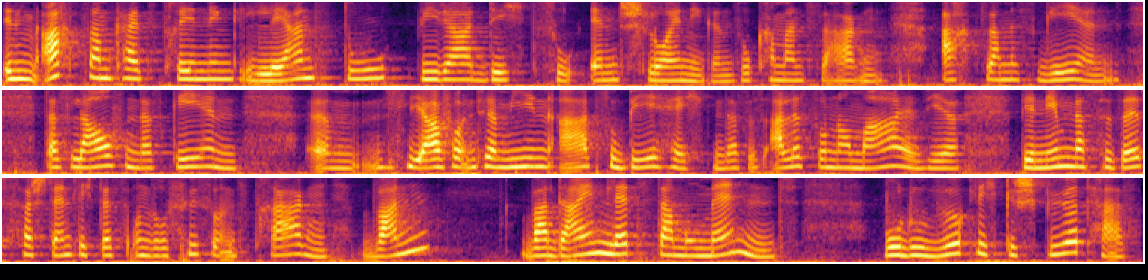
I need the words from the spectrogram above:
Im Achtsamkeitstraining lernst du wieder dich zu entschleunigen, so kann man es sagen. Achtsames Gehen, das Laufen, das Gehen, ähm, ja, von Termin A zu B hechten. Das ist alles so normal. Wir, wir nehmen das für selbstverständlich, dass unsere Füße uns tragen. Wann war dein letzter Moment, wo du wirklich gespürt hast,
